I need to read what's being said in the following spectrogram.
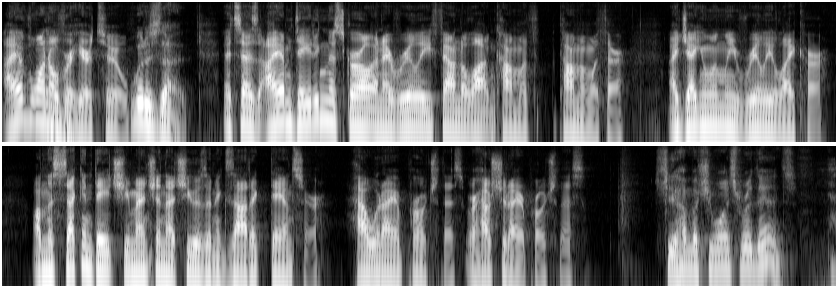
I have one over here too. what is that? It says, I am dating this girl and I really found a lot in common with, common with her. I genuinely really like her. On the second date, she mentioned that she was an exotic dancer. How would I approach this? Or how should I approach this? See how much she wants for a dance? No,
